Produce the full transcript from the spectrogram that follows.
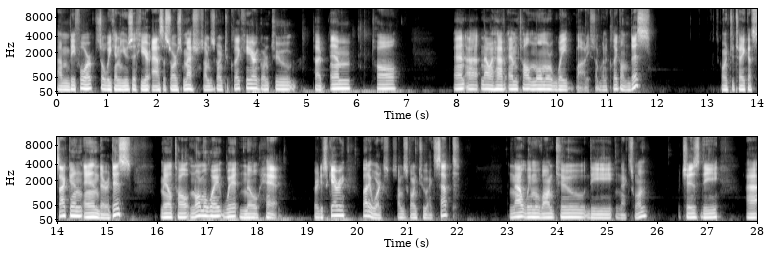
um, before, so we can use it here as a source mesh. So I'm just going to click here, going to type M tall, and uh, now I have M tall normal weight body. So I'm going to click on this. It's going to take a second, and there it is male tall normal weight with no head. Pretty scary, but it works. So I'm just going to accept. Now we move on to the next one, which is the uh,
